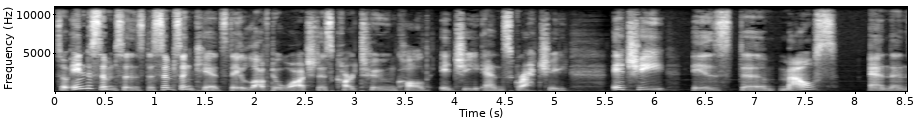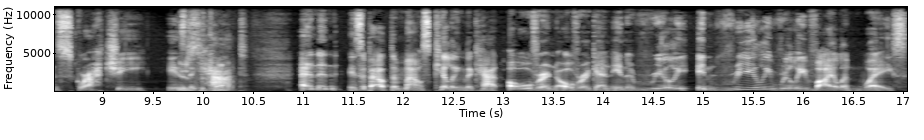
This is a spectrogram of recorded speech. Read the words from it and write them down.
so in The Simpsons, the Simpson kids, they love to watch this cartoon called Itchy and Scratchy. Itchy is the mouse, and then Scratchy is, Is the, the cat. cat. And then it's about the mouse killing the cat over and over again in a really, in really, really violent ways.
